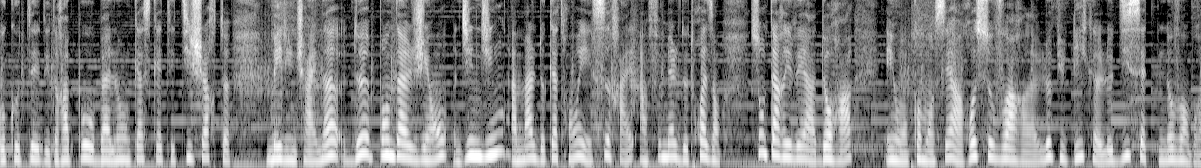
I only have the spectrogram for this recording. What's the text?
aux côtés des drapeaux, ballons, casquettes et t-shirts Made in China de pandas géants Jingjing, un mâle de 4 ans, et Sihai, un femelle de 3 ans, sont arrivés à Doha et ont commencé à recevoir le public le 17 novembre.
